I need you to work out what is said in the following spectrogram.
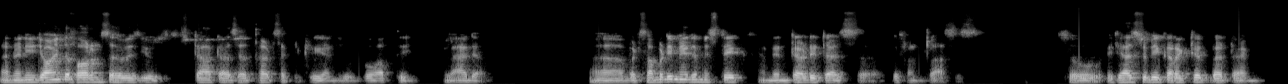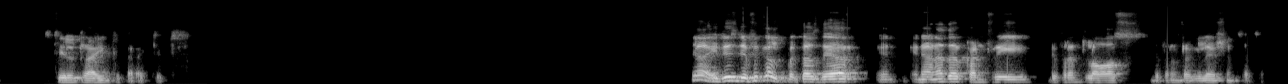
And when you join the foreign service, you start as a third secretary and you go up the ladder. Uh, but somebody made a mistake and entered it as uh, different classes. So it has to be corrected, but I'm still trying to correct it. Yeah, it is difficult because they are in, in another country, different laws, different regulations, etc.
